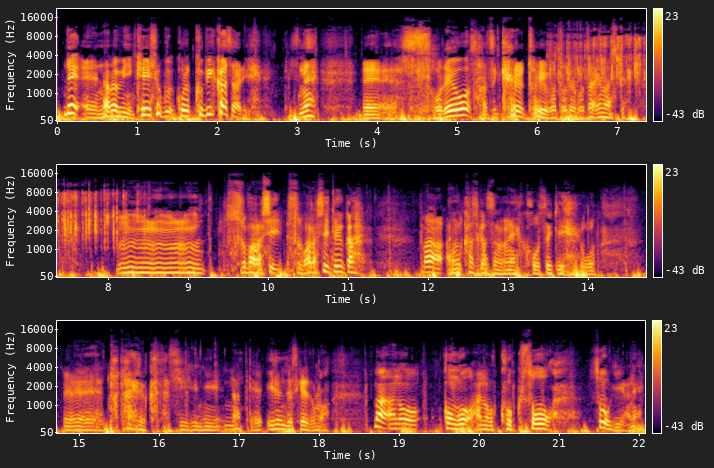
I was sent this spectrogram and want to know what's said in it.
で、えー、並びに軽食、これ首飾りですね。えー、それを授けるということでございまして、うーん、素晴らしい、素晴らしいというか、まあ、あの、数々のね、功績を、えー、称える形になっているんですけれども、まあ、あの、今後、あの、国葬、葬儀がね、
